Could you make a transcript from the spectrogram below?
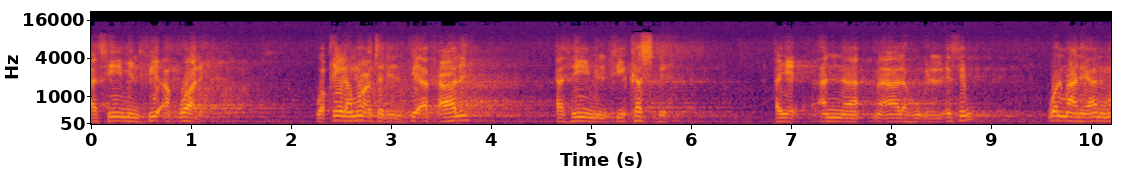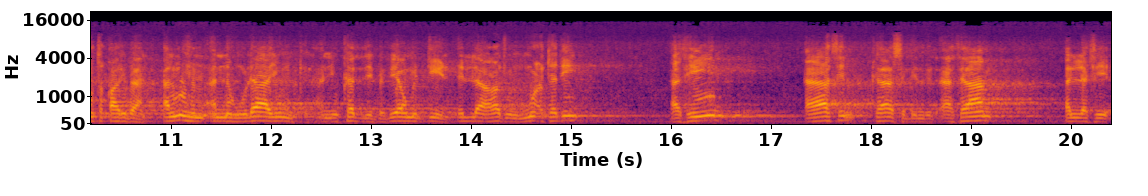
أثيم في أقواله. وقيل معتد في أفعاله أثيم في كسبه أي أن مآله إلى الإثم والمعنيان يعني متقاربان. المهم أنه لا يمكن أن يكذب بيوم الدين إلا رجل معتدي أثيم آثم كاسب للآثام التي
